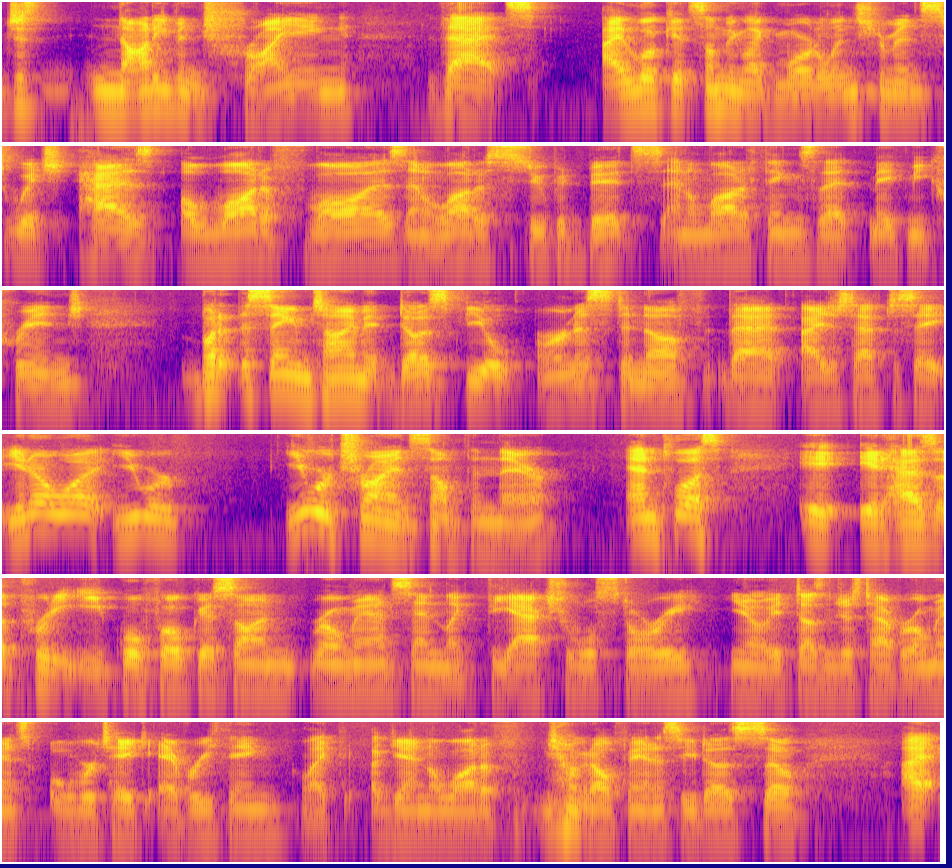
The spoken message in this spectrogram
just not even trying that I look at something like Mortal Instruments, which has a lot of flaws and a lot of stupid bits and a lot of things that make me cringe but at the same time it does feel earnest enough that I just have to say, you know what, you were you were trying something there. And plus it, it has a pretty equal focus on romance and like the actual story. You know, it doesn't just have romance overtake everything, like again a lot of young adult fantasy does. So I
